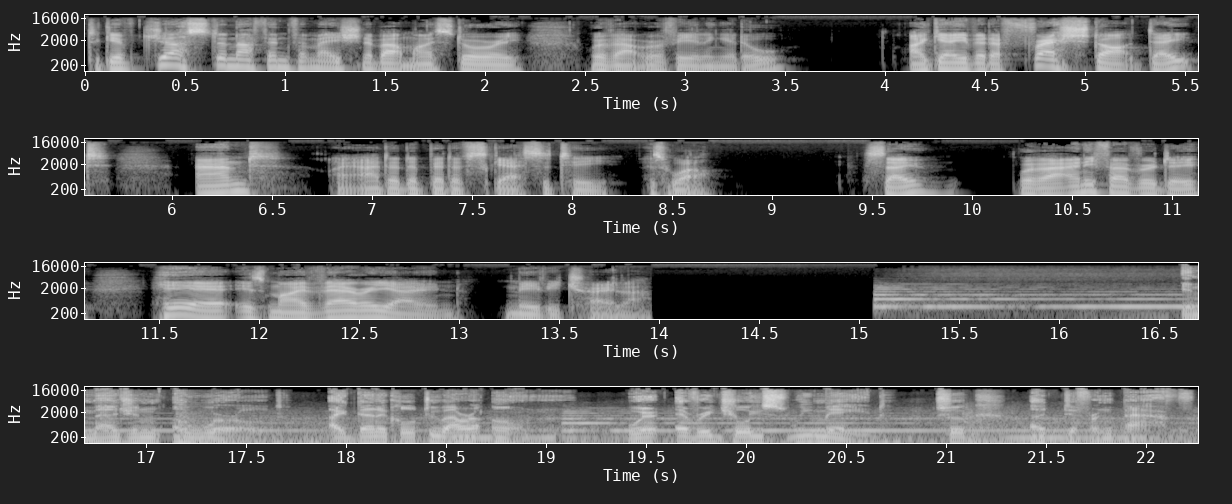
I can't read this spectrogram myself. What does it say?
to give just enough information about my story without revealing it all. I gave it a fresh start date and I added a bit of scarcity as well. So, without any further ado, here is my very own movie trailer. Imagine a world identical to our own, where every choice we made took a different path.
